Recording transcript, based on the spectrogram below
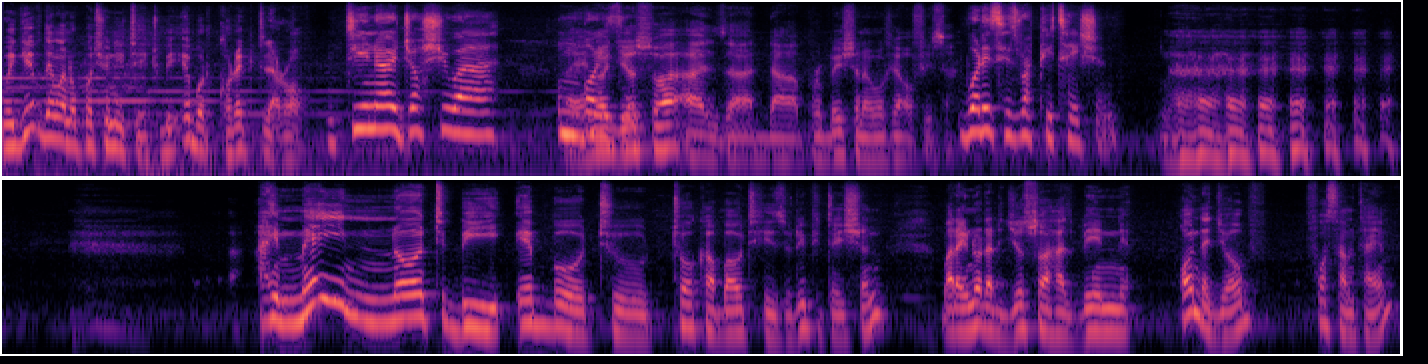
We give them an opportunity to be able to correct their wrong. Do you know Joshua I know Joshua as uh, the probation and welfare officer. What is his reputation? I may not be able to talk about his reputation, but I know that Joshua has been on the job for some time.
